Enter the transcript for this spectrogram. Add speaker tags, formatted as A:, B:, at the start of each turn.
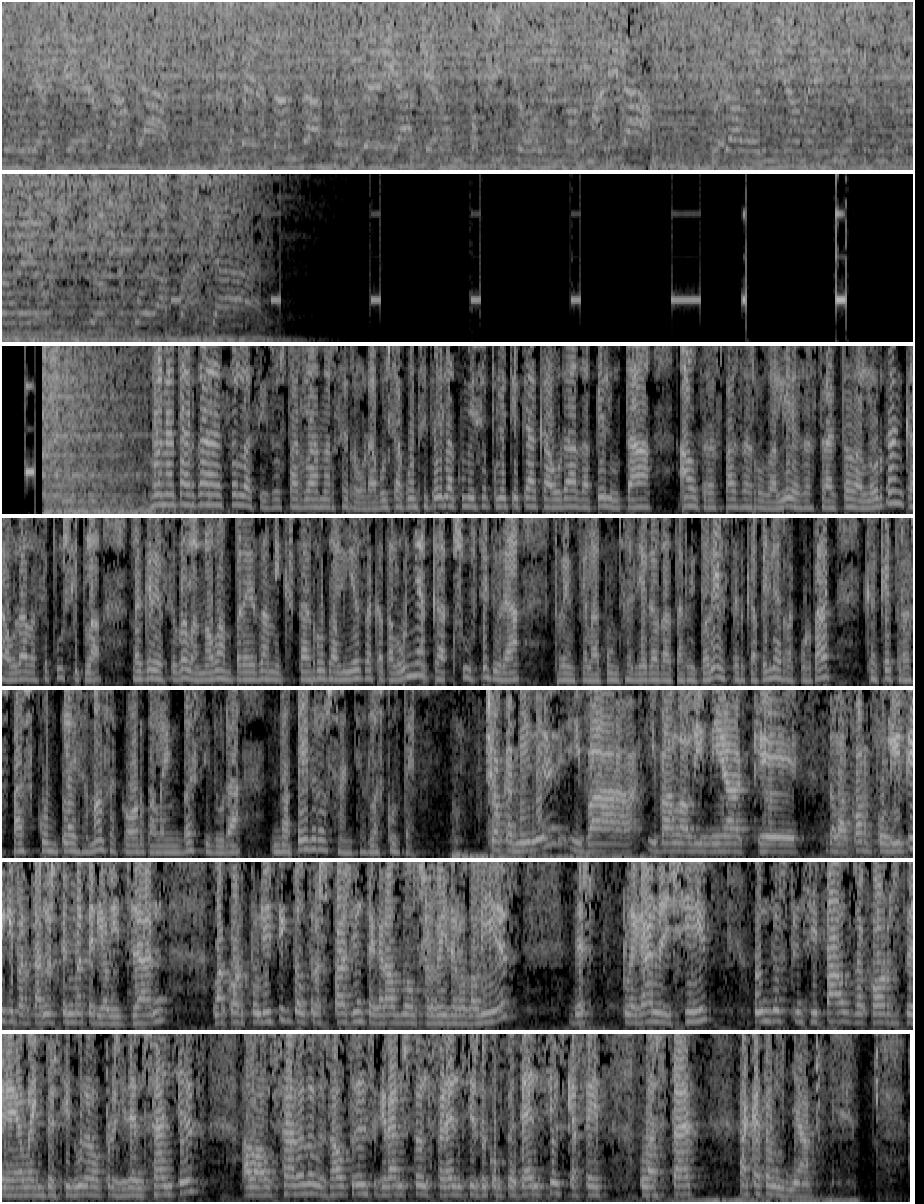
A: historia y quiero cambiar. La pena tanta tontería quiero un poquito de normalidad. Pero a ver mírame en mi tronco
B: Bona tarda, són les 6, us parla Mercè Roura. Avui s'ha constituït la comissió política que haurà de pilotar el traspàs de Rodalies. Es tracta de l'òrgan que haurà de fer possible la creació de la nova empresa mixta Rodalies de Catalunya que substituirà Renfe. La consellera de Territori, Esther Capella, ha recordat que aquest traspàs compleix amb els acords de la investidura de Pedro Sánchez. L'escoltem.
C: això camina i va, i va en la línia que, de l'acord polític i per tant estem materialitzant l'acord polític del traspàs integral del servei de Rodalies desplegant així un dels principals acords de la investidura del president Sánchez a l'alçada de les altres grans transferències de competències que ha fet l'Estat a Catalunya.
